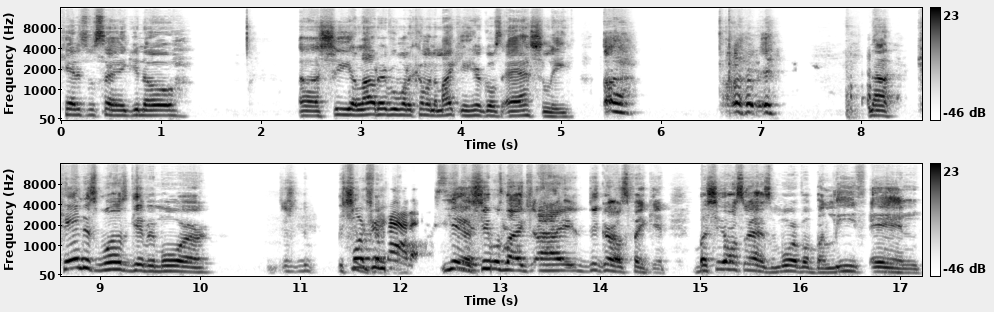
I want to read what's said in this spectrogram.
Candiace was saying, you know, uh, she allowed everyone to come on the mic, and here goes Ashley. Uh, uh, now, Candiace was giving more. She more dramatic. Yeah, she was like, I the girl's faking. But she also has more of a belief in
